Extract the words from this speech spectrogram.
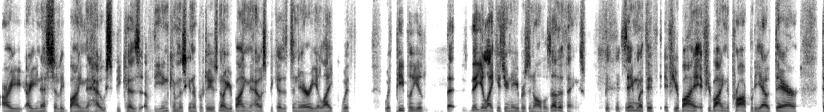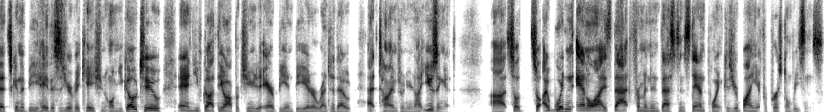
Are you are you necessarily buying the house because of the income it's going to produce? No, you're buying the house because it's an area you like with with people you that, that you like as your neighbors and all those other things. Same with if, if you're buying if you're buying the property out there that's going to be, hey, this is your vacation home you go to, and you've got the opportunity to Airbnb it or rent it out at times when you're not using it. Uh, so so I wouldn't analyze that from an investment standpoint because you're buying it for personal reasons.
